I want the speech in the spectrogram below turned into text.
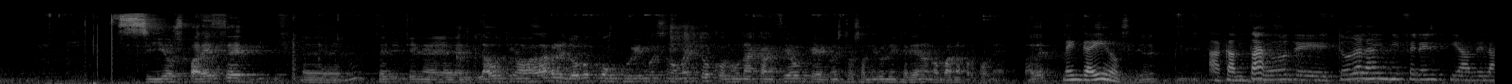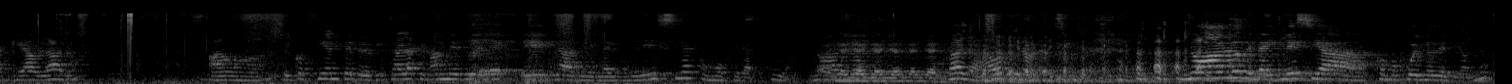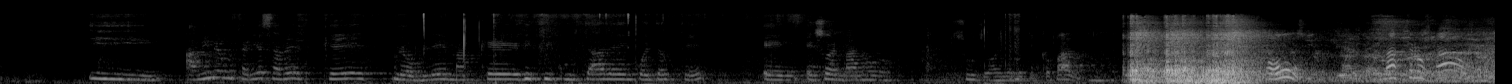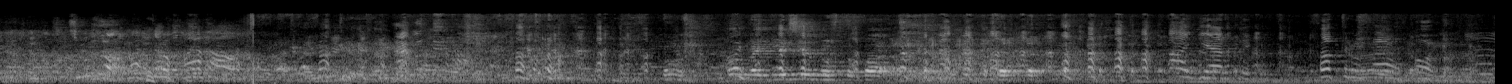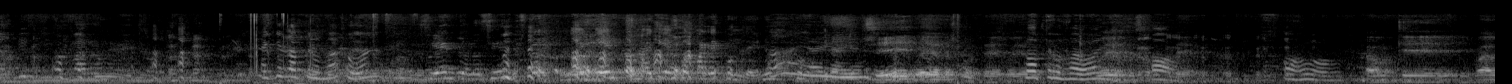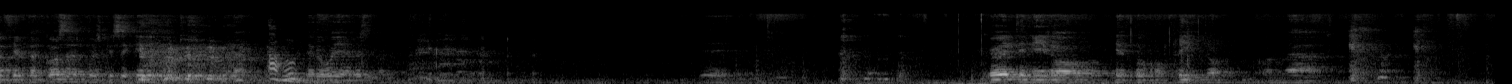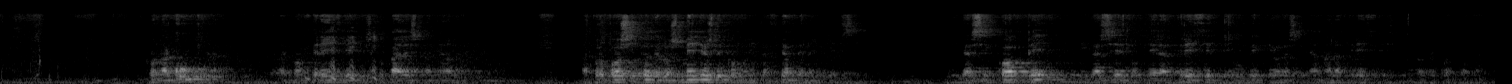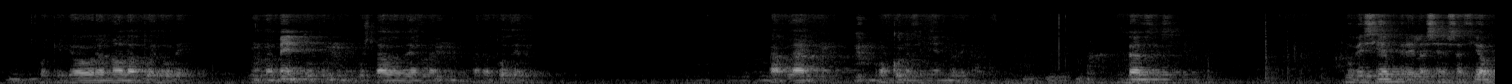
Si os parece, eh, Feli tiene la última palabra y luego concluimos ese momento con una canción que nuestros amigos nigerianos nos van a proponer, ¿vale? Venga, hijos, a cantar. de todas las indiferencias de las que he hablado, ah, soy consciente, pero quizás la que más me duele es la de la iglesia como jerarquía. No, ay, hablo, ay, ay, Vaya, no, no hablo de la iglesia como pueblo de Dios, ¿no? Y a mí me gustaría saber qué problemas, qué dificultades encuentra usted en esos hermanos suyos en el episcopado. ¡Oh! ¡La has trozado! ¡Chulo! ¡La has trozado! La iglesia nos topa. ¡Ay, qué arte! ¡La has trozado! ¡Ay! Que lo has trozado, ¿eh? Siento, lo siento. No hay tiempo, no hay tiempo para responder, ¿no? Ay, ay, ay. Sí, voy a responder. Voy a Lo trozado, Voy a responder. Oh, oh. Aunque igual ciertas cosas, pues que se queden. Ajá. Pero voy a responder. Yo he tenido cierto conflicto con la, con la cúpula de la Conferencia Episcopal Española a propósito de los medios de comunicación de la Iglesia. Dígase COPE, dígase lo que era 13TV, que ahora se llama la 13, si no recuerdo mal, porque yo ahora no la puedo ver. Lo lamento, porque me gustaba verla para poder hablar con conocimiento de causa. Entonces, tuve siempre la sensación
